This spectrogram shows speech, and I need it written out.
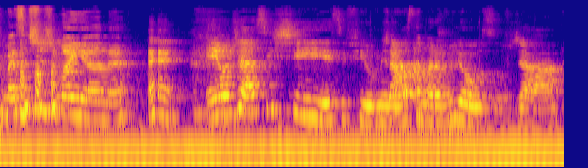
Começa a assistir de manhã, né? É. Eu já assisti esse filme, já? nossa, maravilhoso, já.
